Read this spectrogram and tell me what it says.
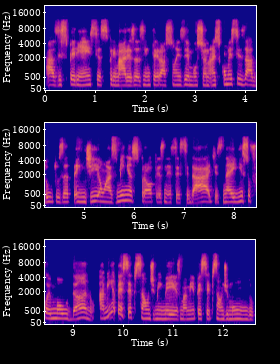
as experiências primárias, as interações emocionais, como esses adultos atendiam às minhas próprias necessidades, né, e isso foi moldando a minha percepção de mim mesma, a minha percepção de mundo,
